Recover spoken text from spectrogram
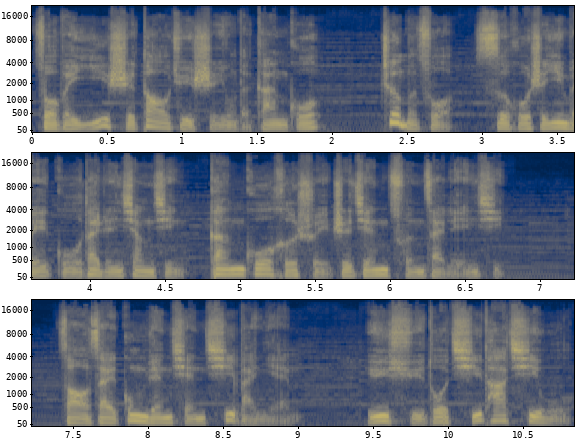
作为仪式道具使用的干锅。这么做似乎是因为古代人相信干锅和水之间存在联系。早在公元前七百年，与许多其他器物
